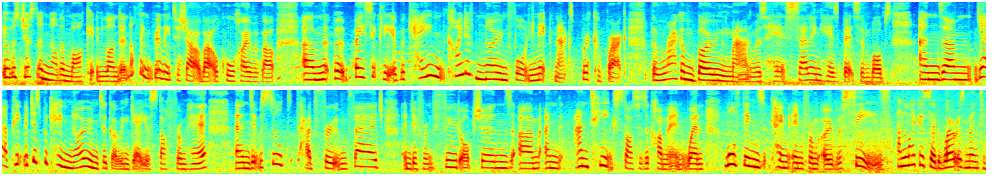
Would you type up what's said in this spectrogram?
it was just another market in London. Nothing really to shout about or call home about. Um, but basically it became kind of known for knickknacks, bric-a-brac. The rag and bone man was here selling his bits and bobs. And um, yeah, it just became known to go and get your stuff from here. And it was still had fruit and veg and different different food options um, and antiques started to come in when more things came in from overseas. And like I said, where it was meant to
